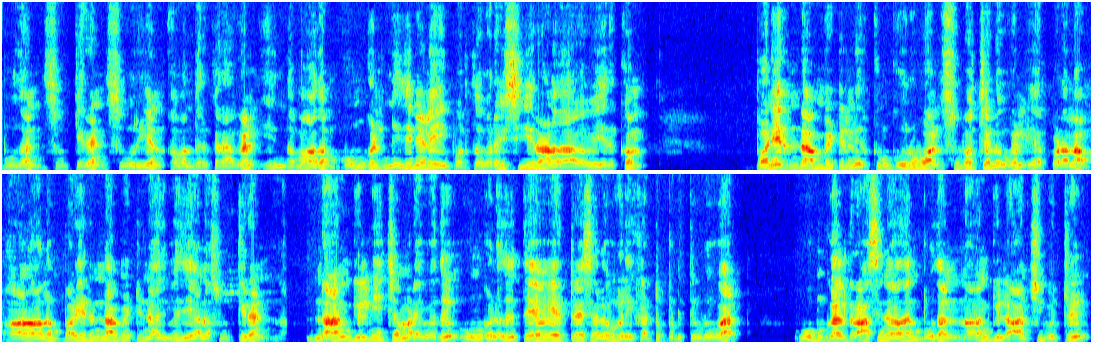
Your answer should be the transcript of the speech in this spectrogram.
புதன் சுக்கிரன் சூரியன் அமர்ந்திருக்கிறார்கள். இந்த மாதம் உங்கள் நிதிநிலையை பொறுத்தவரை சீரானதாகவே இருக்கும். பனிரெண்டாம் வீட்டில் நிற்கும் குருவால் சுப செலவுகள் ஏற்படலாம். ஆனாலும் பனிரெண்டாம் வீட்டின் அதிபதியான சுக்கிரன் நான்கில் நீச்சமடைவது உங்களது தேவையற்ற செலவுகளை கட்டுப்படுத்தி விடுவார். உங்கள் ராசிநாதன் புதன் நான்கில் ஆட்சி பெற்று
